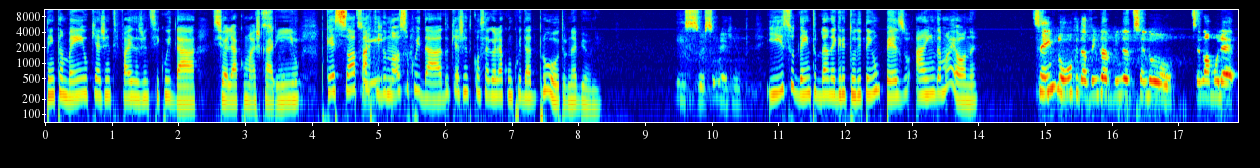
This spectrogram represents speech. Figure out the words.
Tem também o que a gente faz a gente se cuidar, se olhar com mais carinho, Sim. porque é só a partir Sim. do nosso cuidado que a gente consegue olhar com cuidado para o outro, né, Bione? Isso, isso mesmo. E isso dentro da negritude tem um peso ainda maior, né? Sem dúvida, vinda, vinda sendo sendo uma mulher,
